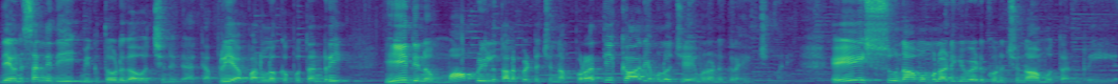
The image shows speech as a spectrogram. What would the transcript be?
దేవుని సన్నిధి మీకు తోడుగా వచ్చునుగాక. ప్రియ పరలోకపు తండ్రి ఈ దినం మా ప్రియులు తలపెట్టుచున్న ప్రతి కార్యములో జయమును అనుగ్రహించమని. ఏసు నామములు అడిగి వేడుకొనుచున్నాము తండ్రి.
